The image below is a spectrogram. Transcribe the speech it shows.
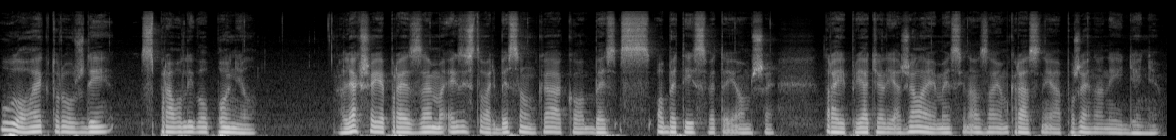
úlohe, ktorú vždy spravodlivo plnil. Ľahšie je pre zem existovať bez slnka ako bez obety Svetej Omše. Drahí priatelia, želajeme si navzájom krásny a požehnaný deň.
